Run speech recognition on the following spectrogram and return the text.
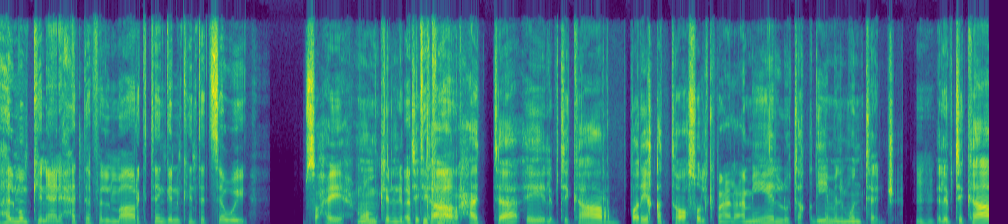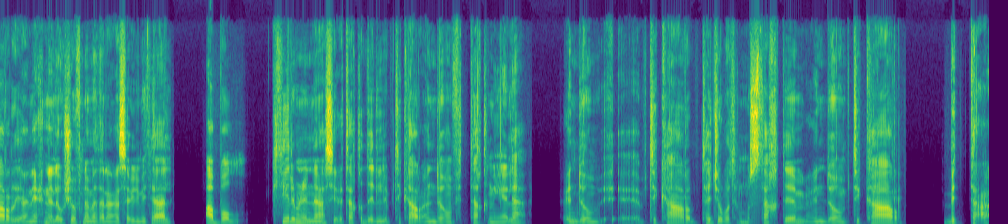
هل ممكن يعني حتى في ال marketing إنك أنت تسوي صحيح ممكن الابتكار ابتكار. حتى إي الابتكار بطريقة تواصلك مع العميل وتقديم المنتج مهم. الابتكار يعني إحنا لو شفنا مثلا على سبيل المثال ابل كثير من الناس يعتقد إن الابتكار عندهم في التقنية لا عندهم ابتكار بتجربة المستخدم عندهم ابتكار بالتع...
